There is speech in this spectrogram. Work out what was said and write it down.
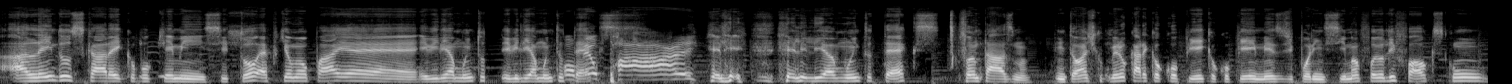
além dos caras aí que o Bukemi citou, é porque o meu pai é. Ele lia muito. Ele lia muito Ô, Tex. meu pai! Ele, ele lia muito Tex Fantasma. Então acho que o primeiro cara que eu copiei, que eu copiei mesmo de pôr em cima, foi o Lee Fawkes com,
